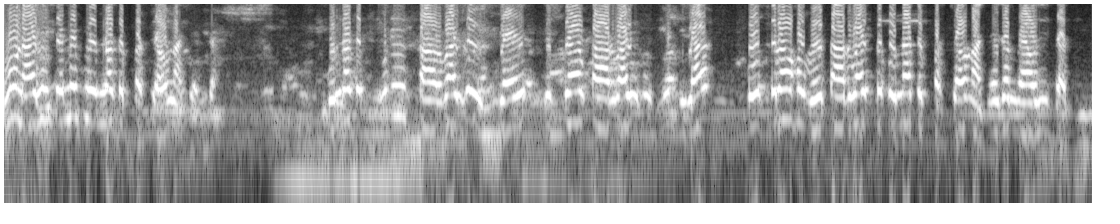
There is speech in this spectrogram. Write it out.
ਹੁਣ ਅਸੀਂ ਕਹਿੰਦੇ ਕਿ ਉਹਨਾਂ ਤੇ ਪਰਚਾ ਹੋਣਾ ਚਾਹੀਦਾ। ਉਹਨਾਂ ਤੇ ਪੂਰੀ ਕਾਰਵਾਈ ਹੋਈ ਜਾਏ, ਜਿਸ ਤਰ੍ਹਾਂ ਕਾਰਵਾਈ ਹੁੰਦੀ ਹੁੰਦੀ ਆ ਉਸ ਤਰ੍ਹਾਂ ਹੋਵੇ ਕਾਰਵਾਈ ਤੇ ਉਹਨਾਂ ਤੇ ਪਰਚਾ ਹੋਣਾ ਚਾਹੀਦਾ ਮੈਂ ਉਹਦੀ ਦਾਦੀ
